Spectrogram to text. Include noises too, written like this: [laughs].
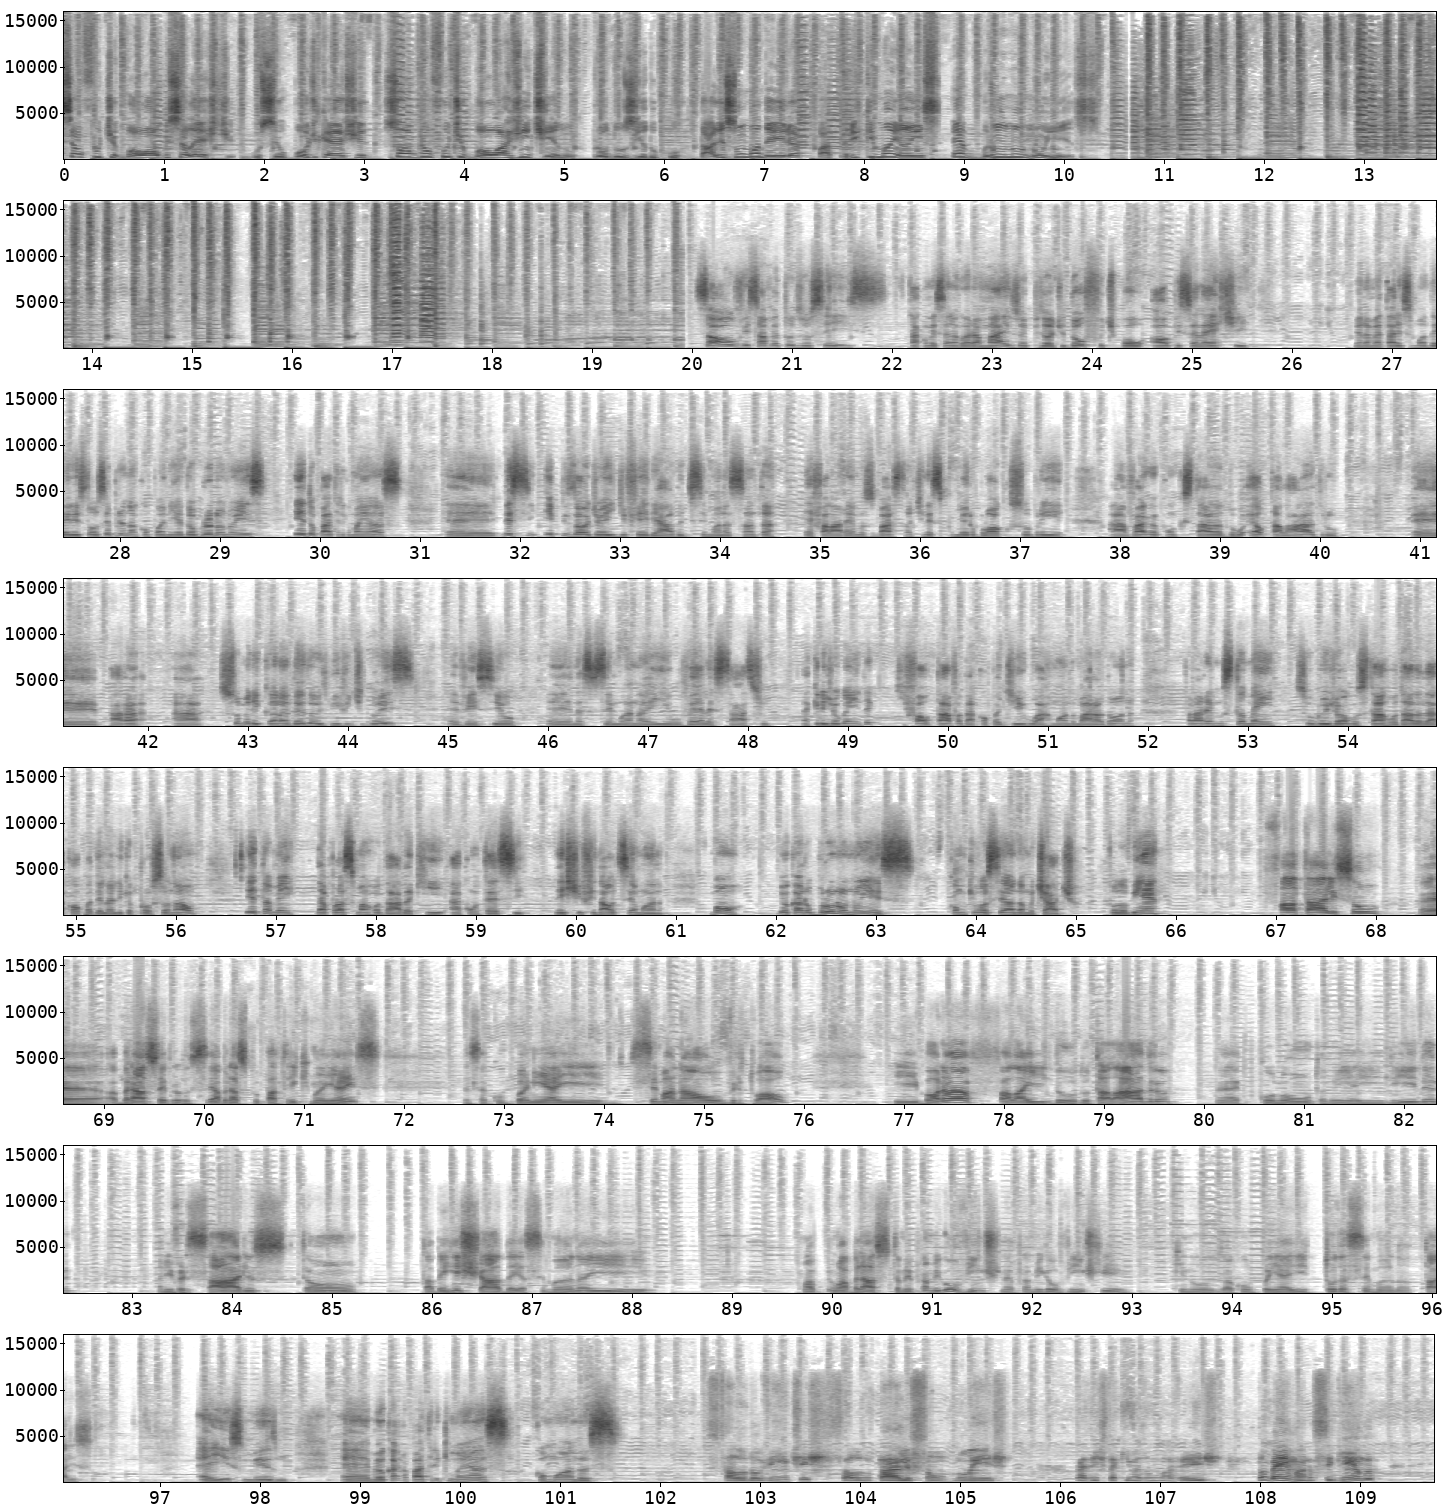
Esse é o Futebol Albiceleste, o seu podcast sobre o futebol argentino, produzido por Thalisson Bandeira, Patrick Manhães e Bruno Nunes. Salve, salve a todos vocês. Está começando agora mais um episódio do Futebol Albiceleste. Meu nome é Thales Bandeira e estou sempre na companhia do Bruno Nunes e do Patrick Manhãs. É, nesse episódio aí de feriado de Semana Santa, é, falaremos bastante nesse primeiro bloco sobre a vaga conquistada do El Taladro é, para a Sul-Americana de 2022. É, venceu é, nessa semana aí o Vélez Sácio, naquele jogo ainda que faltava da Copa Diego Armando Maradona. Falaremos também sobre os jogos da rodada da Copa da Liga Profissional e também da próxima rodada que acontece neste final de semana. Bom, meu caro Bruno Nunes, como que você anda, muchacho? Tudo bem? Fala, Thalisson. É, abraço aí para você, abraço pro Patrick Manhães, essa companhia aí semanal virtual. E bora falar aí do, do Taladro, né? Colom também aí líder, aniversários. Então, tá bem recheada aí a semana e um abraço também para amigo ouvinte, né? Para amiga ouvinte que, que nos acompanha aí toda semana, Thalisson. É isso mesmo. É, meu caro Patrick Manhãs, como andas? Saludo ouvintes, saludo Thalisson, Nunes, prazer estar aqui mais uma vez. Tô bem, mano, seguindo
